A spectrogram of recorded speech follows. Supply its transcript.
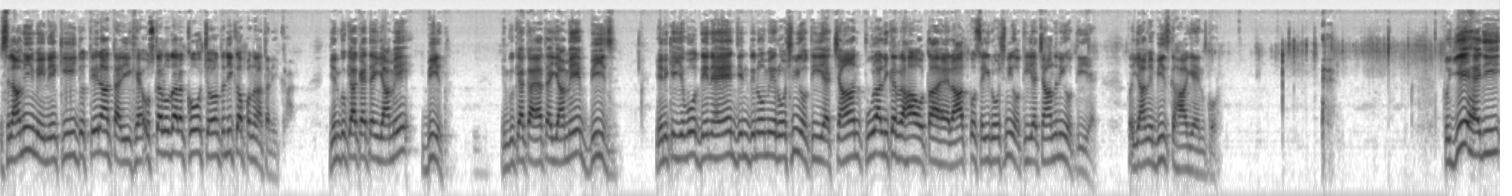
اسلامی مہینے کی جو تیرہ تاریخ ہے، اس کا روزہ رکھو، چودہ تاریخ کا پندرہ تاریخ کا۔ جن کو کیا کہتے ہیں؟ یام بیت ان کو کیا کہا جاتا ہے؟ یام بیز یعنی کہ یہ وہ دن ہیں جن دنوں میں روشنی ہوتی ہے، چاند پورا نکل رہا ہوتا ہے، رات کو صحیح روشنی ہوتی ہے، چاندنی ہوتی ہے۔ تو یام بیز کہا گیا ان کو۔ تو یہ ہے جی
